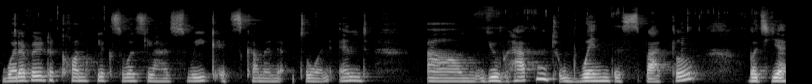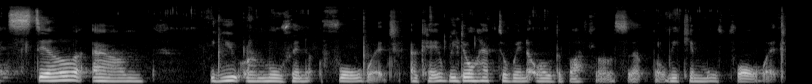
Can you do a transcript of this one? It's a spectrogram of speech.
whatever the conflicts was last week, it's coming to an end um, you haven't win this battle, but yet still um, you are moving forward. Okay, we don't have to win all the battles, uh, but we can move forward.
